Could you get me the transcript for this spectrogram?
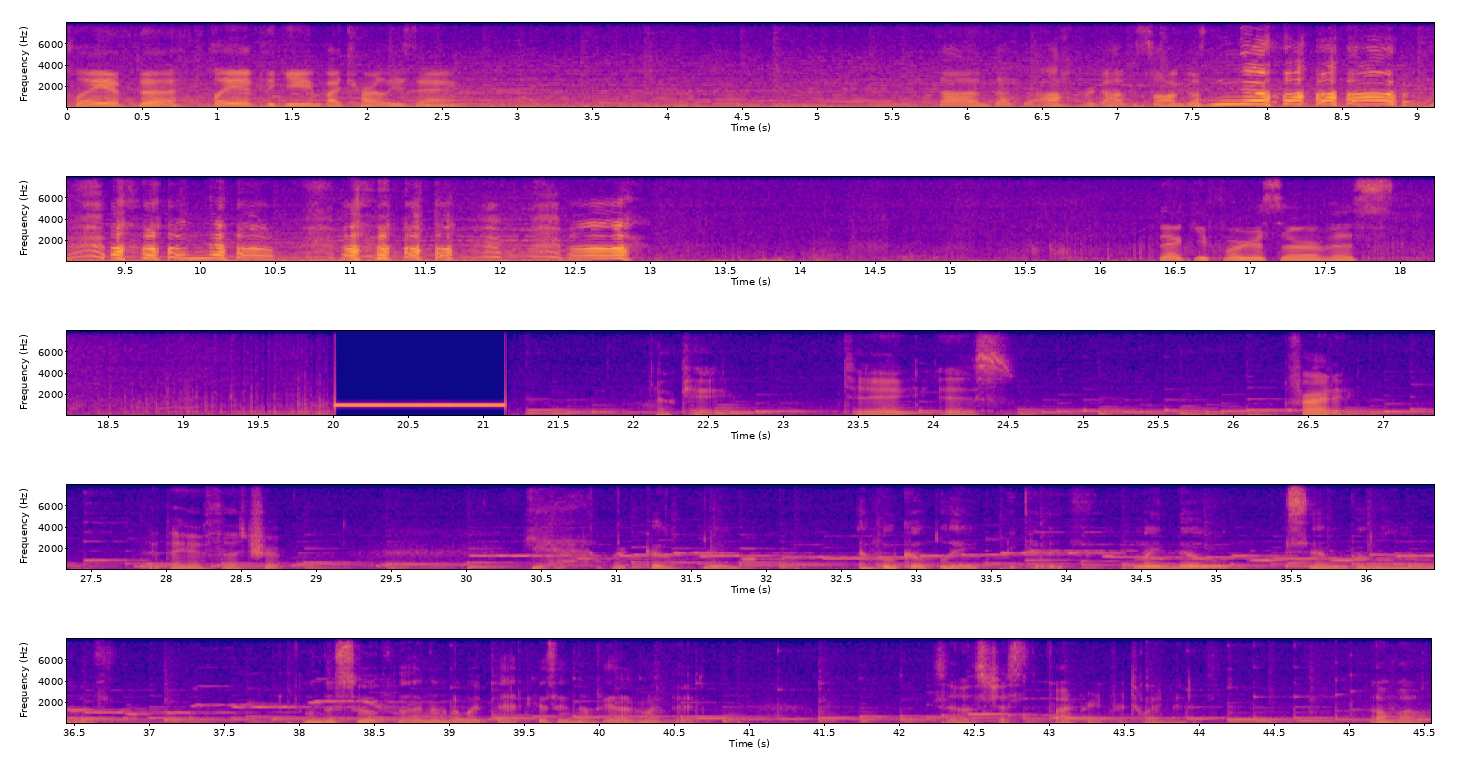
Play of the Play of the Game by Charlie Zhang. Dun, dun, dun. Ah, I forgot how the song goes. No! Oh no! Oh. Thank you for your service. Okay, today is Friday, the day of the trip. Yeah, we're going. I woke up late because my no sound alarm was on the sofa and not on my bed because I knocked it out of my bed. So it's just vibrating for 20 minutes. Oh well.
